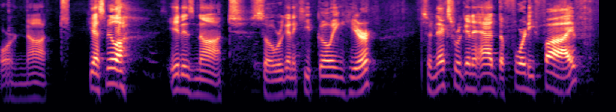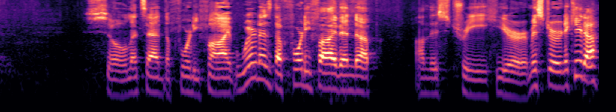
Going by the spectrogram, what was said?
or not? Yes, Mila? It is not. So we're going to keep going here. So next we're going to add the 45. So let's add the 45. Where does the 45 end up on this tree here? Mr. Nikita?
